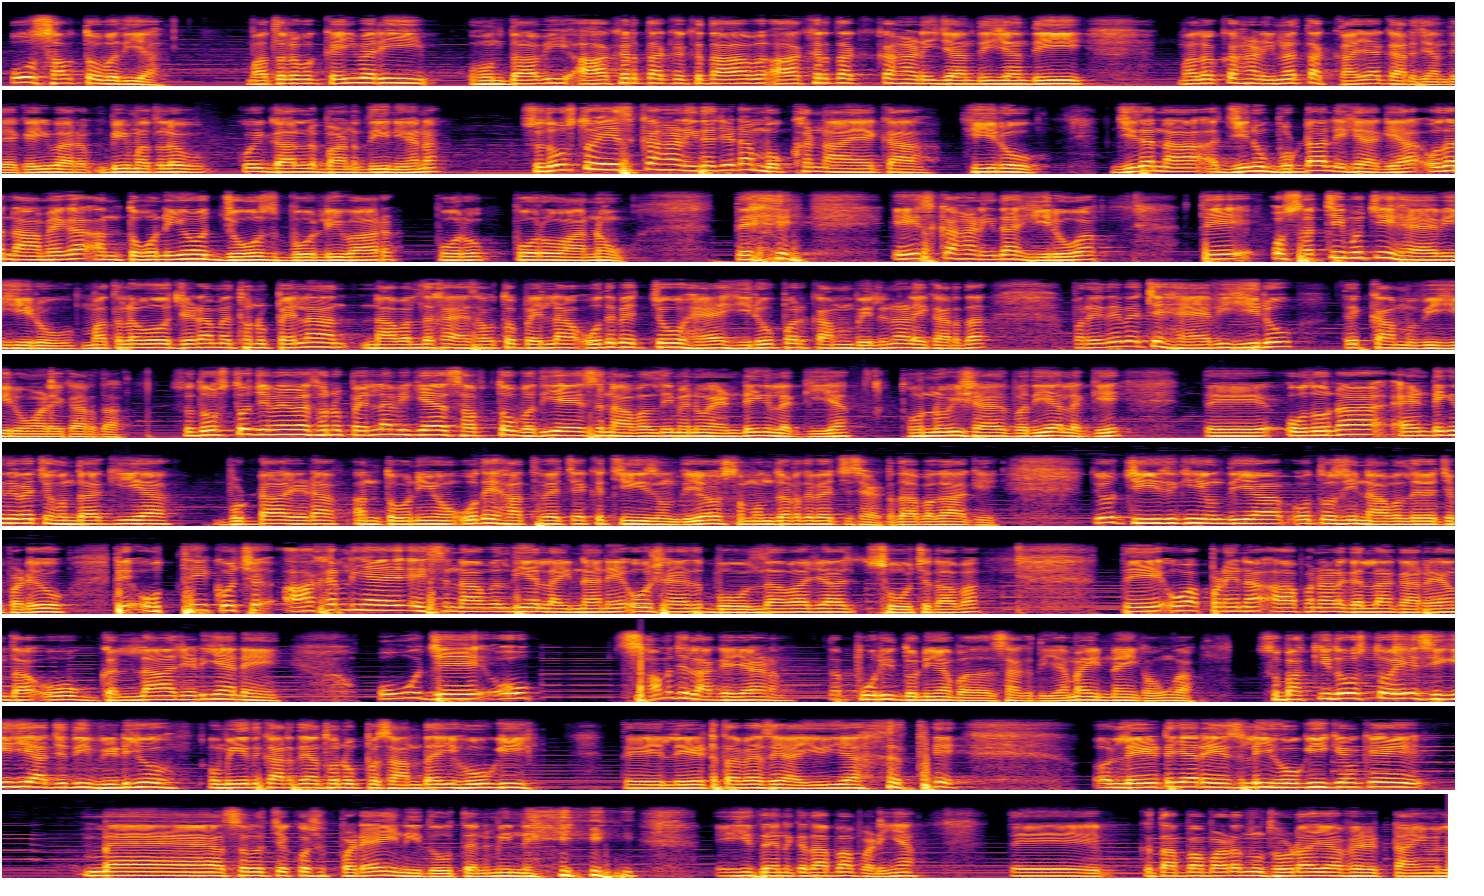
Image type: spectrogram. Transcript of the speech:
ਉਹ ਸਭ ਤੋਂ ਵਧੀਆ। ਮਤਲਬ ਕਈ ਵਾਰੀ ਹੁੰਦਾ ਵੀ ਆਖਰ ਤੱਕ ਕਿਤਾਬ, ਆਖਰ ਤੱਕ ਕਹਾਣੀ ਜਾਂਦੀ ਜਾਂਦੀ, ਮਤਲਬ ਕਹਾਣੀ ਨਾਲ ਧੱਕਾ ਜਿਹਾ ਕਰ ਜਾਂਦੇ ਆ ਕਈ ਵਾਰ, ਵੀ ਮਤਲਬ ਕੋਈ ਗੱਲ ਬਣਦੀ ਨਹੀਂ, ਹਨਾ? ਸੋ ਦੋਸਤੋ, ਇਸ ਕਹਾਣੀ ਦਾ ਜਿਹੜਾ ਮੁੱਖ ਨਾਇਕ ਆ, ਹੀਰੋ, ਜਿਹਦਾ ਨਾਂ, ਜਿਹਨੂੰ ਬੁੱਢਾ ਲਿਖਿਆ ਗਿਆ, ਉਹਦਾ ਨਾਮ ਹੈਗਾ ਅੰਤੋਨੀਓ ਜੋਜ਼ ਬੋਲੀਵਾਰ। ਪੋਰੋਆਨੋ। ਤੇ ਇਸ ਕਹਾਣੀ ਦਾ ਹੀਰੋ ਆ। ਤੇ ਉਹ ਸੱਚੀ ਮੁੱਚੀ ਹੈ ਵੀ ਹੀਰੋ ਮਤਲਬ ਉਹ ਜਿਹੜਾ ਮੈਂ ਤੁਹਾਨੂੰ ਪਹਿਲਾਂ ਨਾਵਲ ਦਿਖਾਇਆ ਸਭ ਤੋਂ ਪਹਿਲਾਂ, ਉਹਦੇ ਵਿੱਚ ਉਹ ਹੈ ਹੀਰੋ ਪਰ ਕੰਮ ਵਿਲਨ ਵਾਲੇ ਕਰਦਾ। ਪਰ ਇਹਦੇ ਵਿੱਚ ਹੈ ਵੀ ਹੀਰੋ ਤੇ ਕੰਮ ਵੀ ਹੀਰੋ ਵਾਲੇ ਕਰਦਾ। ਸੋ ਦੋਸਤੋ, ਜਿਵੇਂ ਮੈਂ ਤੁਹਾਨੂੰ ਪਹਿਲਾਂ ਵੀ ਕਿਹਾ, ਸਭ ਤੋਂ ਵਧੀਆ ਇਸ ਨਾਵਲ ਦੀ ਮੈਨੂੰ ਐਂਡਿੰਗ ਲੱਗੀ ਆ। ਤੁਹਾਨੂੰ ਵੀ ਸ਼ਾਇਦ ਵਧੀਆ ਲੱਗੇ। ਤੇ ਉਦੋਂ ਨਾ ਐਂਡਿੰਗ ਦੇ ਵਿੱਚ ਹੁੰਦਾ ਕੀ ਆ? ਬੁੱਢਾ ਜਿਹੜਾ ਅੰਤੋਨੀਓ, ਉਹਦੇ ਹੱਥ ਵਿੱਚ ਇੱਕ ਚੀਜ਼ ਹੁੰਦੀ ਆ, ਉਹ ਸਮੁੰਦਰ ਦੇ ਵਿੱਚ ਸਿੱਟਦਾ ਵਗਾ ਕੇ। ਤੇ ਉਹ ਚੀਜ਼ ਕੀ ਹੁੰਦੀ ਆ? ਉਹ ਤੁਸੀਂ ਨਾਵਲ ਦੇ ਵਿੱਚ ਪੜ੍ਹਿਓ। ਤੇ ਉੱਥੇ ਕੁਝ ਆਖਰਲੀਆਂ ਇਸ ਨਾਵਲ ਦੀਆਂ ਲਾਈਨਾਂ ਨੇ ਉਹ ਸ਼ਾਇਦ ਬੋਲਦਾ ਵਾ ਜਾਂ ਸੋਚਦਾ ਵਾ ਤੇ ਉਹ ਆਪਣੇ ਨਾਲ ਆਪ ਨਾਲ ਗੱਲਾਂ ਕਰ ਰਿਹਾ ਹੁੰਦਾ, ਉਹ ਗੱਲਾਂ ਜਿਹੜੀਆਂ ਨੇ, ਉਹ ਜੇ ਉਹ ਸਮਝ ਲੱਗ ਜਾਣ ਤਾਂ ਪੂਰੀ ਦੁਨੀਆ ਬਦਲ ਸਕਦੀ ਹੈ ਮੈਂ ਇੰਨਾ ਹੀ ਕਹੂੰਗਾ। ਸੋ ਬਾਕੀ ਦੋਸਤੋ, ਇਹ ਸੀਗੀ ਜੀ ਅੱਜ ਦੀ ਵੀਡੀਓ ਉਮੀਦ ਕਰਦੇ ਹਾਂ ਤੁਹਾਨੂੰ ਪਸੰਦ ਆਈ ਹੋਊਗੀ ਤੇ ਲੇਟ ਤਾਂ ਵੈਸੇ ਆਈ ਹੋਈ ਆ, ਤੇ ਉਹ ਲੇਟ ਯਾਰ ਇਸ ਲਈ ਹੋਗੀ ਕਿਉਂਕਿ ਮੈਂ ਅਸਲ 'ਚ ਕੁਝ ਪੜ੍ਹਿਆ ਹੀ ਨਹੀਂ ਦੋ ਤਿੰਨ ਮਹੀਨੇ। ਇਹੀ ਤਿੰਨ ਕਿਤਾਬਾਂ ਪੜ੍ਹੀਆਂ ਤੇ ਕਿਤਾਬਾਂ ਪੜ੍ਹਨ ਨੂੰ ਥੋੜਾ ਜਿਹਾ ਫਿਰ ਟਾਈਮ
